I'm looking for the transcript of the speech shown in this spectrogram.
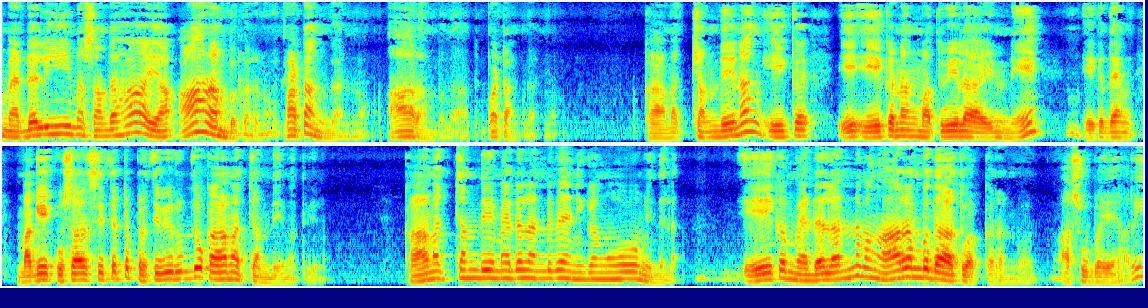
මැඩලීම සඳහා ය ආරම්භ කරනවා පටන් ගන්න ආරම්භධාතු පටන් ගන්න. කාමච්චන්දේ නං ඒක ඒ ඒකනං මතුවෙලා එන්නේ ඒක දැන් මගේ කුසල් සිතට ප්‍රතිවිරුද්ධ කාමච්චන්දේ මතුවෙන. කාමච්චන්දේ මැඩලන්ඩ බෑ නිකං හෝමිදලා. ඒක මැඩලන්න මං ආරම්භධාතුවක් කරන්න ඕන් අසුභය හරි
